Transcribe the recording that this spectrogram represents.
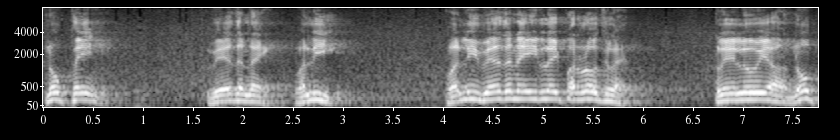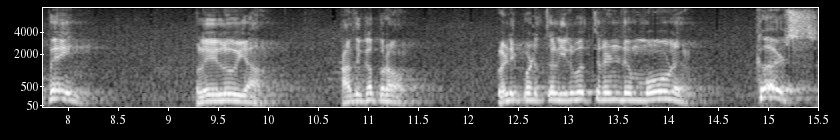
நோ பெயின் வேதனை. வலி. வலி வேதனை இல்லை பரலோகத்தில். பிளேலூயா நோ பெயின் பிளேலூயா அதுக்கப்புறம் வெளிப்படுத்தல் இருபத்தி ரெண்டு மூணு. கேர்ஸ்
